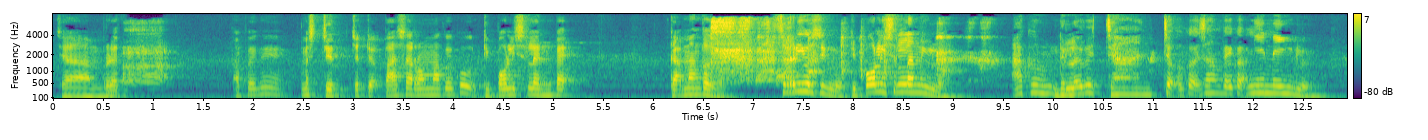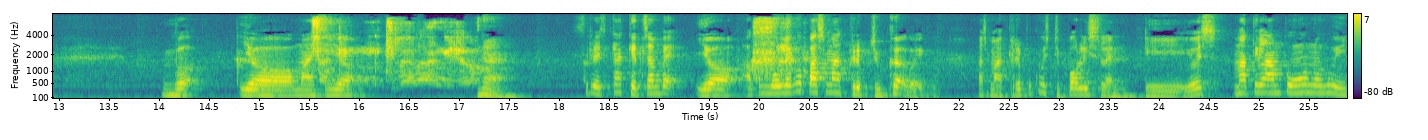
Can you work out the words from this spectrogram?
Jambret apa ini masjid cedek pasar omahku iku di polis pek gak mangkel lho. Serius iki lho di polis len iki lho. Aku ndelok iku jancuk kok sampai kok ngene iki lho. Mbok yo masih yo. ya. Nah serius kaget sampai yo aku mulai ku pas maghrib juga kok iku. Pas maghrib wis di polis len di yo mati lampu ngono kuwi.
